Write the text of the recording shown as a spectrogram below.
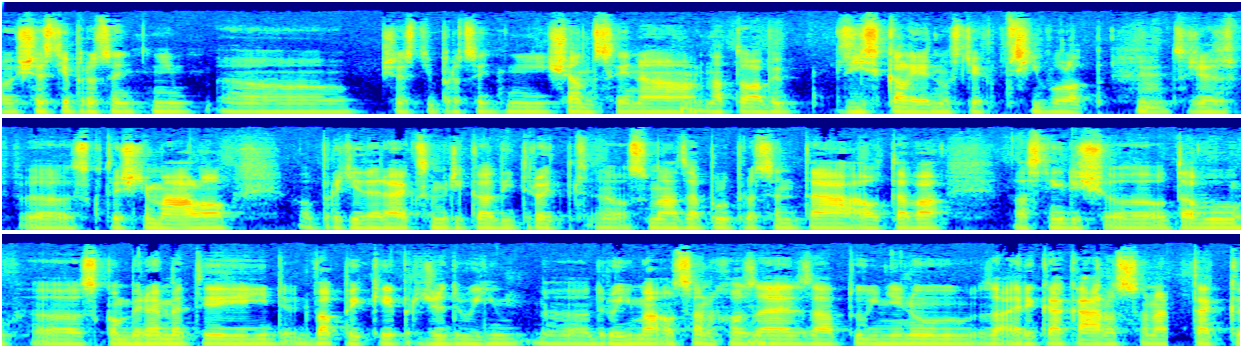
uh, 6%, uh, 6% šanci na, hmm. na to, aby získali jednu z těch tří voleb, hmm. což je uh, skutečně málo. Oproti teda, jak jsem říkal, Detroit 18,5% a Ottawa, vlastně když uh, Ottavu uh, zkombinujeme ty dva piky, protože druhý, uh, druhý má od San Jose hmm. za tu výměnu za Erika Carlsona, tak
